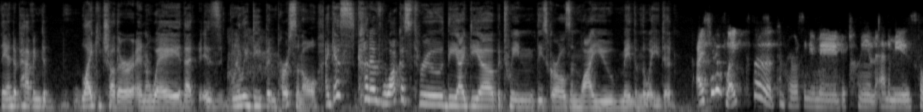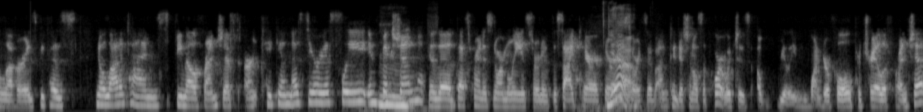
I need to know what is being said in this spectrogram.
they end up having to like each other in a way that is really deep and personal. I guess kind of walk us through the idea between these girls and why you made them the way you did I sort of like the comparison you made between enemies to lovers because you know a lot of times female friendships aren't taken as seriously in mm. fiction. Mm. You know, the best friend is normally sort of the side character yeah. and sorts of unconditional support, which is a really wonderful portrayal of friendship.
